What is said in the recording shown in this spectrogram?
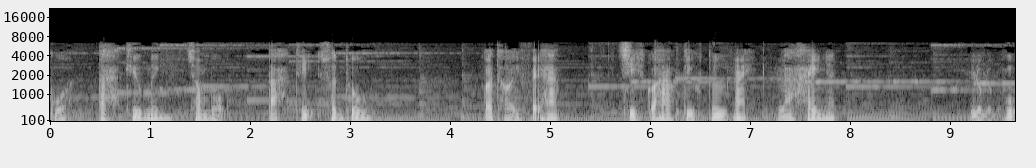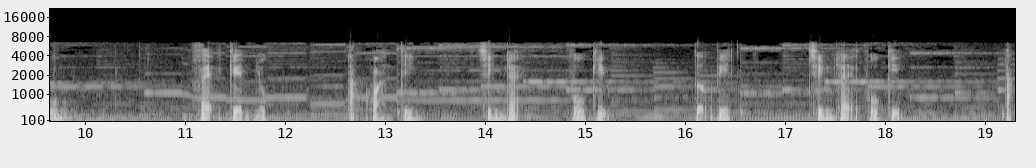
Của tả kiêu minh trong bộ tả thị Xuân Thu. Ở thời vệ hạp Chỉ có hào cửu tứ này là hay nhất. Lục ngũ Vệ kiển nhục, Tắc hoàng kim, Trinh lệ vô cựu Tượng viết, Trinh lệ vô cựu Đắc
